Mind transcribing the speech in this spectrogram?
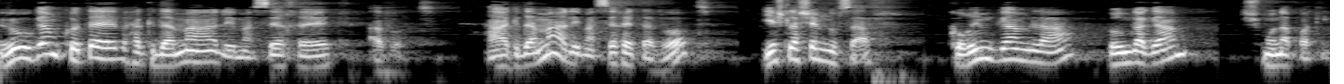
והוא גם כותב הקדמה למסכת אבות. ההקדמה למסכת אבות, יש לה שם נוסף, קוראים, גם לה, קוראים לה גם שמונה פרקים.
